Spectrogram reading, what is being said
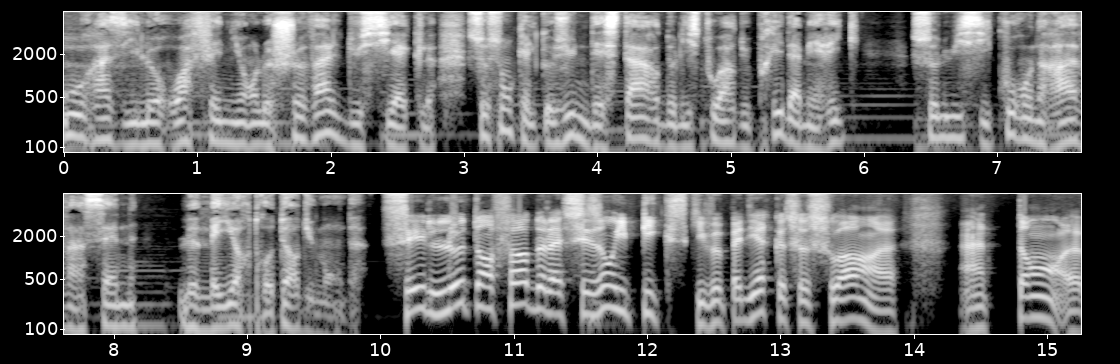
Ourasi, le roi feignant, le cheval du siècle, ce sont quelques-unes des stars de l'histoire du prix d'Amérique celui-ci couronnera Vincennes le meilleur trotteur du monde. C'est le temps fort de la saison hippique, ce qui ne veut pas dire que ce soit euh, un temps euh,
